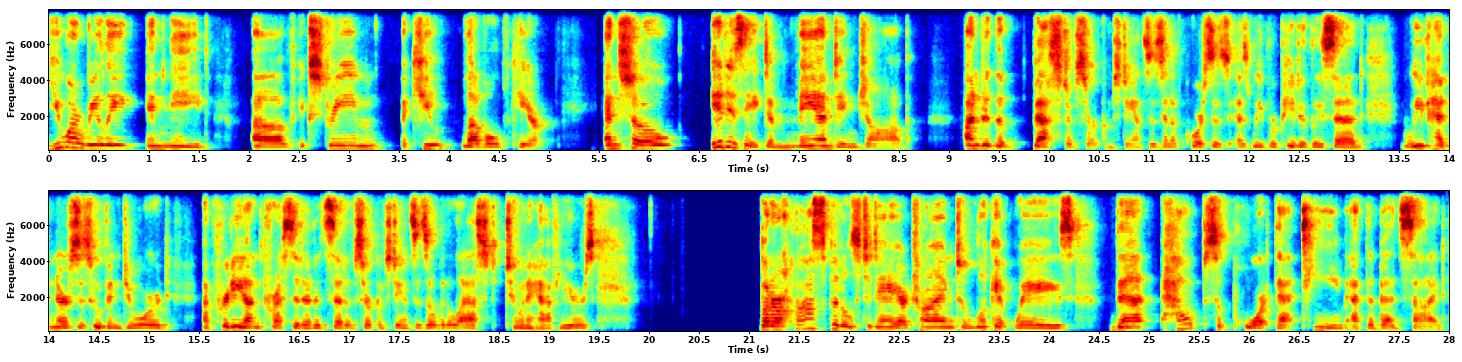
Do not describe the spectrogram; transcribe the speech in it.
you are really in need of extreme acute level care. And so it is a demanding job under the best of circumstances. And of course, as, as we've repeatedly said, we've had nurses who've endured a pretty unprecedented set of circumstances over the last two and a half years. But our hospitals today are trying to look at ways that help support that team at the bedside.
